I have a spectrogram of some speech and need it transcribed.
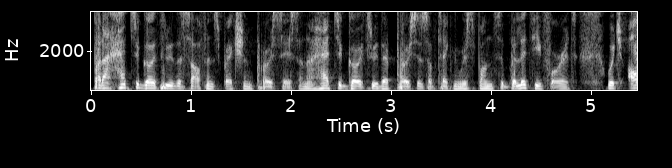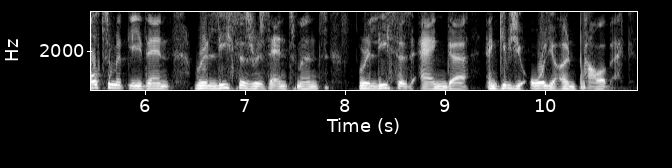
But I had to go through the self inspection process and I had to go through that process of taking responsibility for it, which ultimately then releases resentment, releases anger, and gives you all your own power back.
